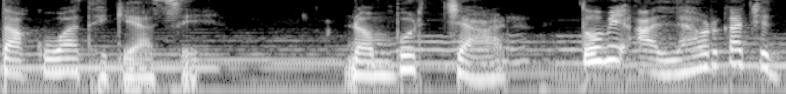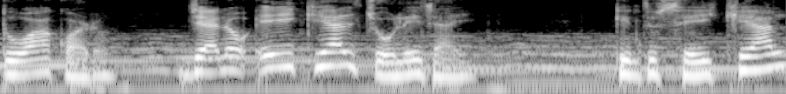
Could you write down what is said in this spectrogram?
তাকুয়া থেকে আসে নম্বর চার, তুমি আল্লাহর কাছে দোয়া করো, যেন এই খেয়াল চলে যায়। কিন্তু সেই খেয়াল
